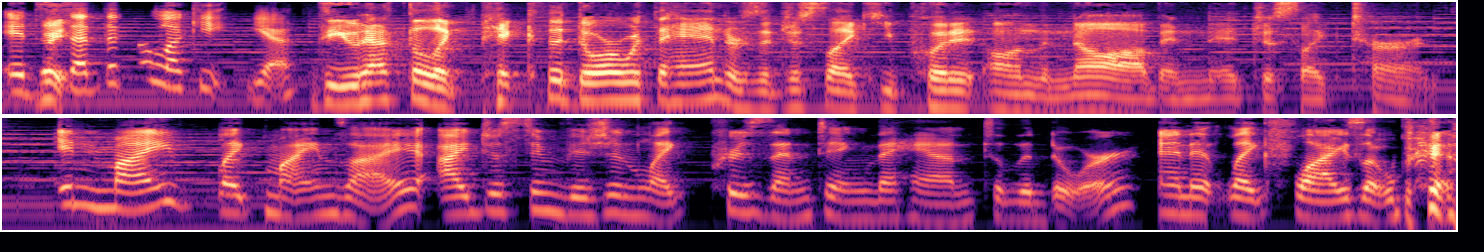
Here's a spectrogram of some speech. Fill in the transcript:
it's Wait. said that the lucky, yeah. Do you have to like pick the door with the hand, or is it just like you put it on the knob and it just like turns? in my like mind's eye i just envision like presenting the hand to the door and it like flies open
